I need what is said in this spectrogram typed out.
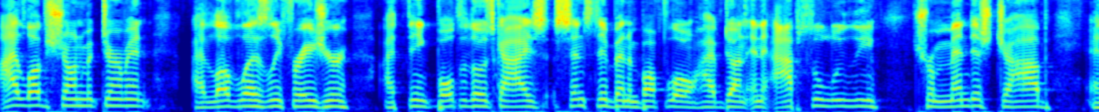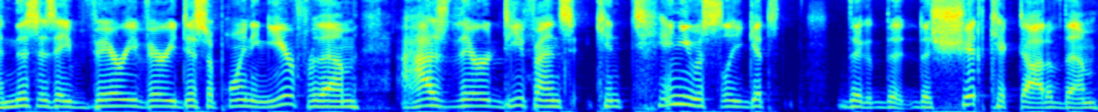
I love Sean McDermott. I love Leslie Frazier. I think both of those guys, since they've been in Buffalo, have done an absolutely tremendous job. And this is a very, very disappointing year for them as their defense continuously gets the, the, the shit kicked out of them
